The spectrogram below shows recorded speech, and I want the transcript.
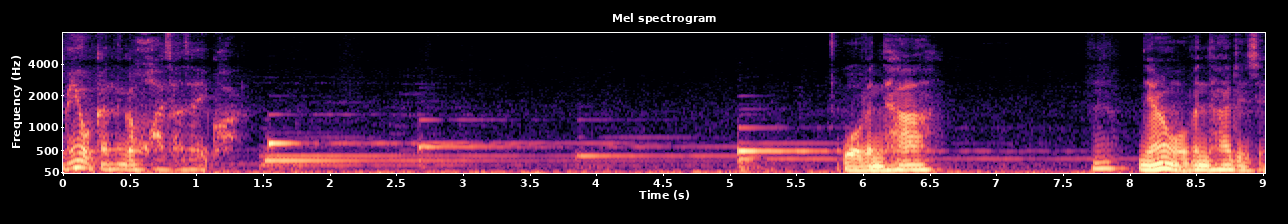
没有跟那个画家在一块儿？我问他，嗯，你让我问他这些，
